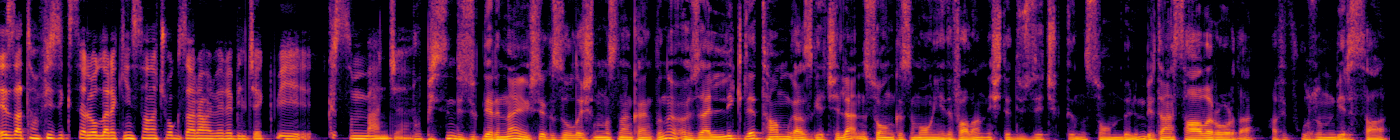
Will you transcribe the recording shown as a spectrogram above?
e, zaten fiziksel olarak insana çok zarar verebilecek bir kısım bence. Bu pistin düzlüklerinden yüksek hıza ulaşılmasından kaynaklanıyor. Özellikle tam gaz geçilen son kısım 17 falan işte düzlüğe çıktığınız son bölüm. Bir tane sağ var orada. Hafif uzun bir sağ.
